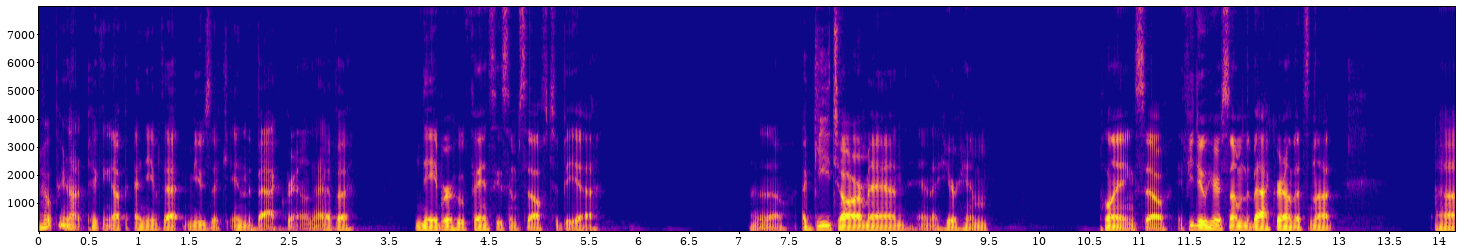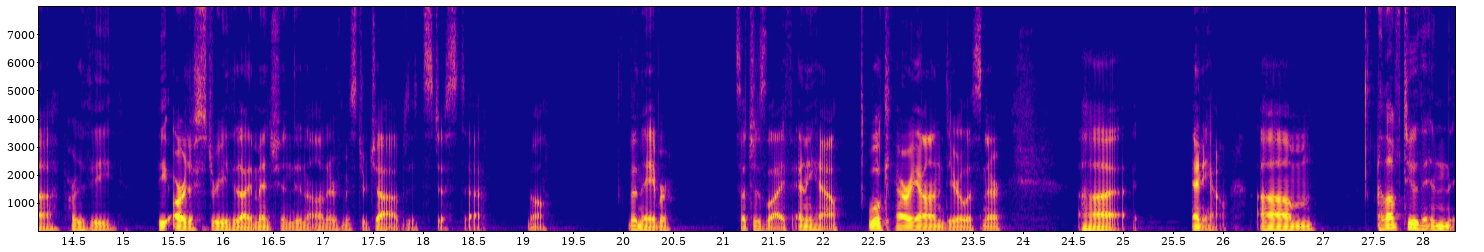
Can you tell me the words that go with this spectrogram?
I hope you're not picking up any of that music in the background. I have a neighbor who fancies himself to be a I don't know, a guitar man, and I hear him playing. So if you do hear some in the background, that's not uh, part of the the artistry that I mentioned in honor of Mr. Jobs. It's just, uh, well, the neighbor. Such is life. Anyhow, we'll carry on, dear listener. Uh, anyhow, um, I love too that in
